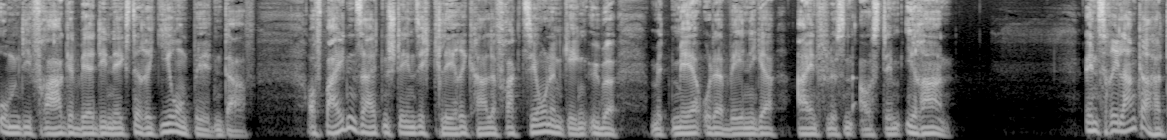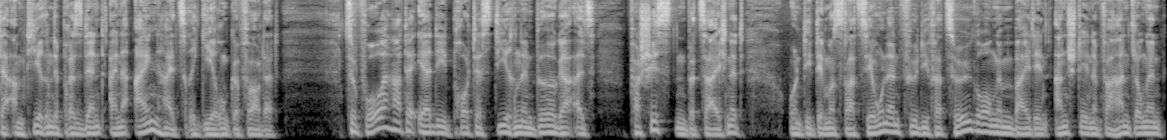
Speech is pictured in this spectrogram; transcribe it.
um die Frage, wer die nächste Regierung bilden darf. Auf beiden Seiten stehen sich klerikale Fraktionen gegenüber mit mehr oder weniger Einflüssen aus dem Iran. In Sri Lanka hat der amtierende Präsident eine Einheitsregierung gefordert. Zuvor hatte er die protestierenden Bürger als Faschisten bezeichnet und die Demonstrationen für die Verzögerungen bei den anstehenden Verhandlungen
